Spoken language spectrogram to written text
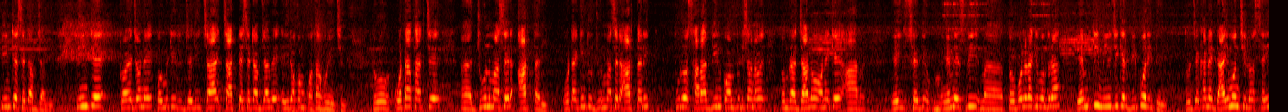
তিনটে সেট যাবে। তিনটে প্রয়োজনে কমিটির যদি চায়, চারটে সেট যাবে এই রকম কথা হয়েছে। তো ওটা থাকছে জুন মাসের আট তারিখ। ওটা কিন্তু জুন মাসের আট তারিখ পুরো সারা দিন কম্পিটিশান হয়, তোমরা জানো অনেকে, আর এই সেটি এমএসবি তো বলে রাখি বন্ধুরা এমটি মিউজিকের বিপরীতে, তো যেখানে ডায়মন্ড ছিল, সেই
